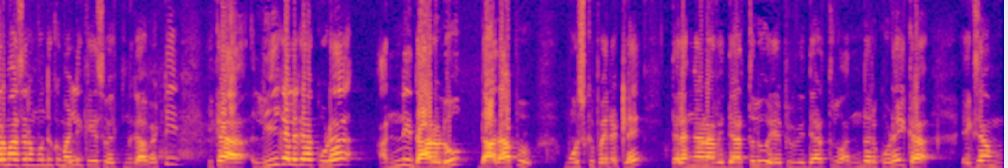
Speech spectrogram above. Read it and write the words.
ధర్మాసనం ముందుకు మళ్ళీ కేసు వెళ్తుంది కాబట్టి ఇక లీగల్గా కూడా అన్ని దారులు దాదాపు మూసుకుపోయినట్లే. తెలంగాణ విద్యార్థులు ఏపీ విద్యార్థులు అందరూ కూడా ఇక ఎగ్జామ్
